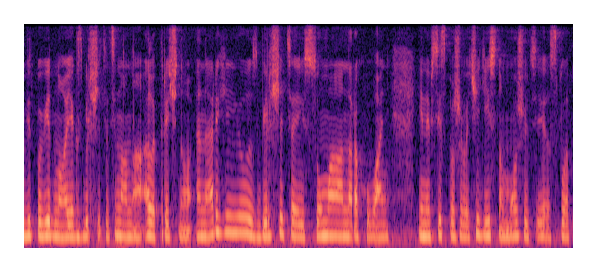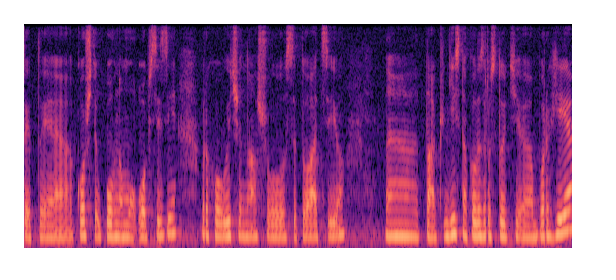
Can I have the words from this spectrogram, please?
відповідно, як збільшиться ціна на електричну енергію, збільшиться і сума нарахувань. І не всі споживачі дійсно можуть е, сплатити кошти у повному обсязі, враховуючи нашу ситуацію. Е, Так, дійсно, коли зростуть е, борги,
